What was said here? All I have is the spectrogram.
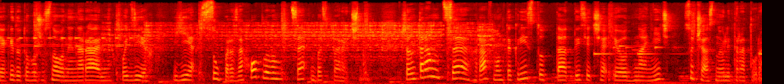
який до того ж оснований на реальних подіях, є суперзахопливим, це безперечно. Шантарам це граф Монте-Крісто та Тисяча і одна ніч сучасної літератури.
